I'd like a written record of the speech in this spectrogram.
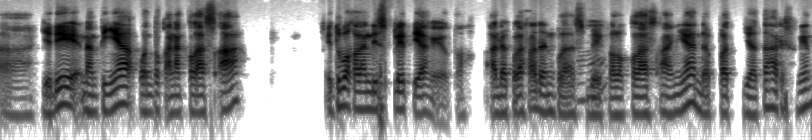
Eh, jadi nantinya untuk anak kelas A itu bakalan di split ya gitu. Ada kelas A dan kelas B. Mhm. Kalau kelas A-nya dapat jatah hari Senin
